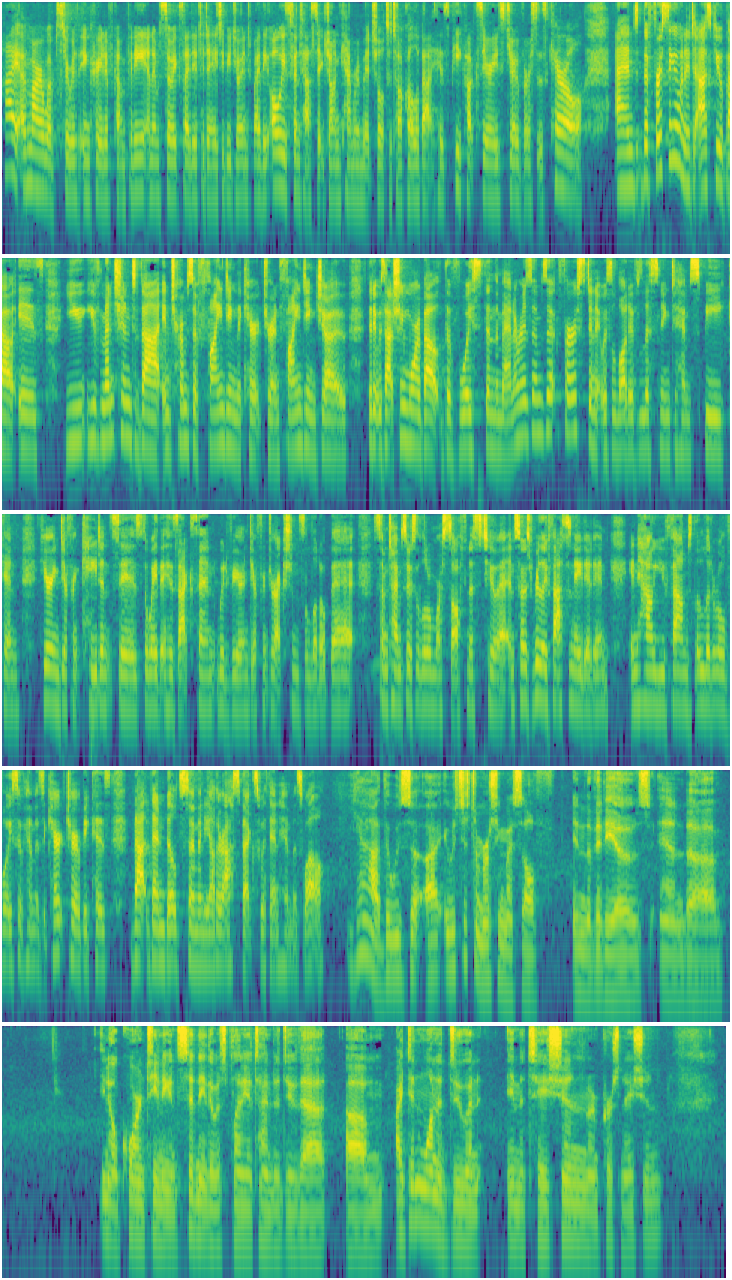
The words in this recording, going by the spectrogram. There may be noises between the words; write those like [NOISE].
Hi, I'm Mara Webster with In Creative Company, and I'm so excited today to be joined by the always fantastic John Cameron Mitchell to talk all about his Peacock series, Joe versus Carole. And the first thing I wanted to ask you about is you, you've mentioned that in terms of finding the character and finding Joe, that it was actually more about the voice than the mannerisms at first, and it was a lot of listening to him speak and hearing different cadences, the way that his accent would veer in different directions a little bit. Sometimes there's a little more softness to it. And so I was really fascinated in, in how you found the literal voice of him as a character character because that then builds so many other aspects within him as well. Yeah, there was. Uh, it was just immersing myself in the videos and. Uh, you know, quarantining in Sydney, there was plenty of time to do that. Um, I didn't want to do an imitation or impersonation.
